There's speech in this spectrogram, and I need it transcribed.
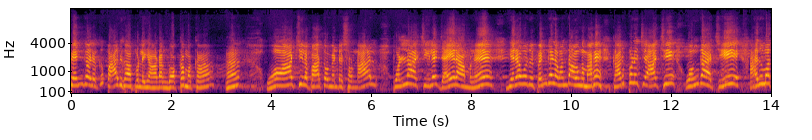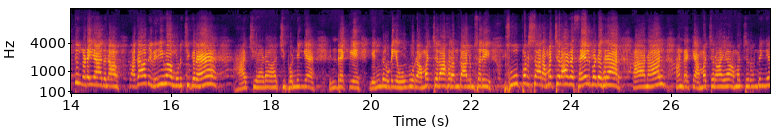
பெண்களுக்கு பாதுகாப்பு இல்லையா அடங்கொக்க மக்கா உன் ஆட்சியில் பார்த்தோம் என்று சொன்னால் பொள்ளாச்சியில ஜெயராம்னு இருபது பெண்களை வந்து அவங்க மகன் கற்பழிச்சு ஆட்சி உங்க ஆட்சி அது மட்டும் கிடையாது. நான் அதாவது விரிவாக முடிச்சுக்கிறேன். ஆட்சியாட ஆட்சி பண்ணீங்க. இன்றைக்கு எங்களுடைய ஒவ்வொரு அமைச்சராக இருந்தாலும் சரி சூப்பர் ஸ்டார் அமைச்சராக செயல்படுகிறார். ஆனால் அன்றைக்கு அமைச்சராயா அமைச்சர் இருந்தீங்க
